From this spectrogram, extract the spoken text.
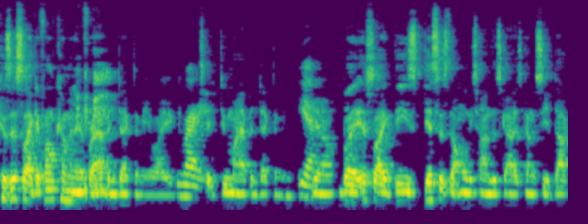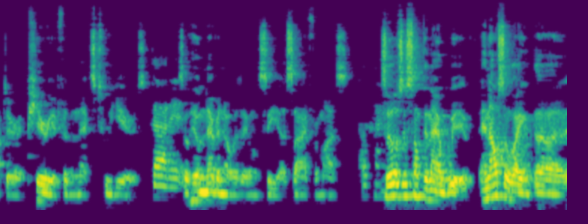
Cause it's like if I'm coming in for appendectomy, like Right. to do my appendectomy. Yeah. You know? But it's like these this is the only time this guy is gonna see a doctor, period, for the next two years. Got it. So he'll never know his A1C aside from us. okay. So it was just something that we, and also like the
